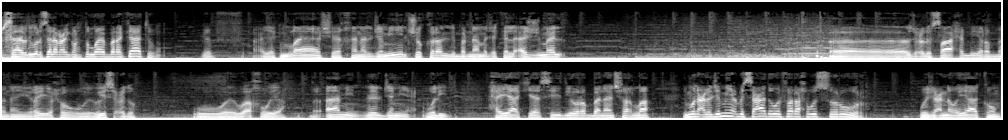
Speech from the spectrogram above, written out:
رسالة بتقول السلام عليكم ورحمة الله وبركاته. حياكم الله يا شيخنا الجميل. شكرا لبرنامجك الأجمل. آه، ادعو لصاحبي ربنا يريحه ويسعده وأخويا. آمين للجميع. وليد. حياك يا سيدي وربنا إن شاء الله. يمن على الجميع بالسعادة والفرح والسرور. ويجعلنا وإياكم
